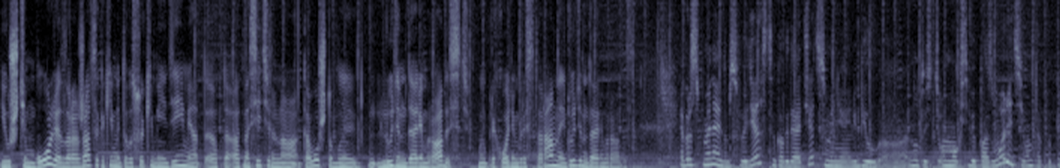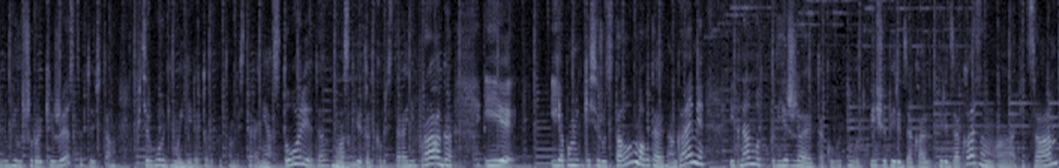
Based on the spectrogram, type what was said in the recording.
и уж тем более заражаться какими-то высокими идеями от, от, относительно того, что мы людям дарим радость. Мы приходим в ресторан и людям дарим радость. Я просто вспоминаю там свое детство, когда отец у меня любил, а, ну, то есть он мог себе позволить, и он так вот любил широкие жесты, то есть там в Петербурге мы ели только там в ресторане Астория, да, в Москве mm-hmm. только в ресторане Прага, и и я помню, как я сижу за столом, болтаю ногами, и к нам вот подъезжает такой вот, ну вот еще перед, заказ, перед заказом а, официант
